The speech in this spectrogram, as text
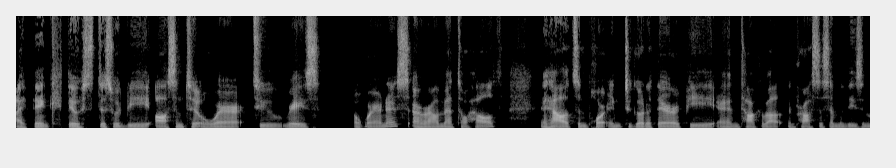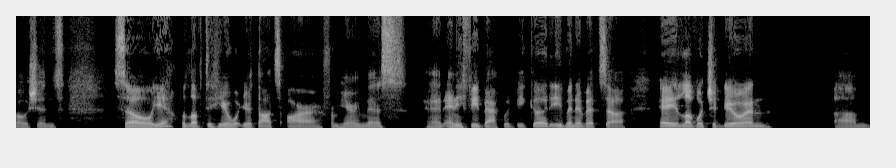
I think this this would be awesome to aware to raise awareness around mental health and how it's important to go to therapy and talk about and process some of these emotions. So yeah, would love to hear what your thoughts are from hearing this, and any feedback would be good, even if it's uh, hey, love what you're doing, um,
